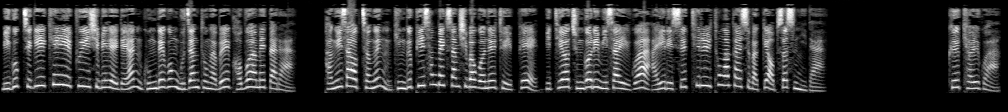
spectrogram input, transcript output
미국 측이 KF-21에 대한 공대공 무장 통합을 거부함에 따라 방위사업청은 긴급히 330억 원을 투입해 미티어 중거리 미사일과 아이리스-T를 통합할 수밖에 없었습니다. 그 결과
